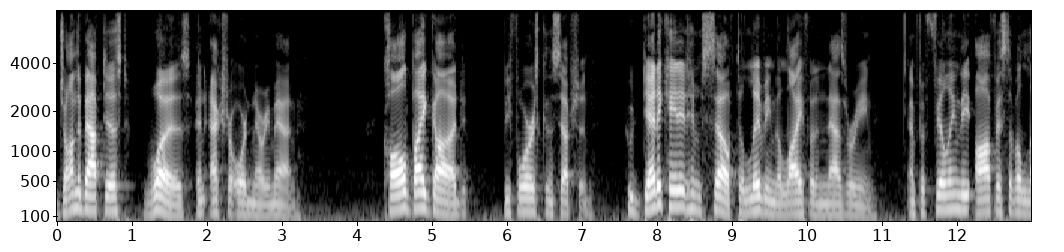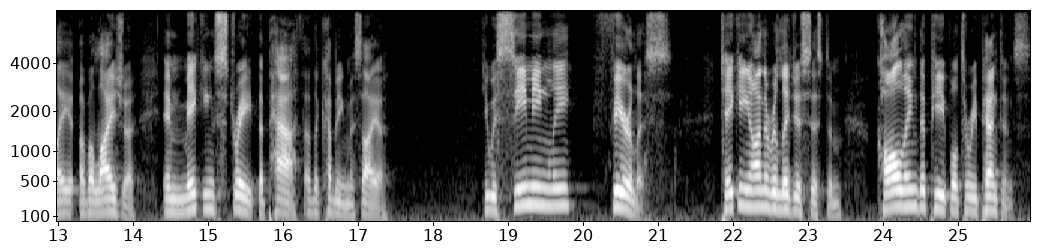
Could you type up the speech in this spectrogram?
John the Baptist was an extraordinary man, called by God before his conception, who dedicated himself to living the life of a Nazarene and fulfilling the office of, of Elijah in making straight the path of the coming Messiah. He was seemingly fearless, taking on the religious system, calling the people to repentance.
